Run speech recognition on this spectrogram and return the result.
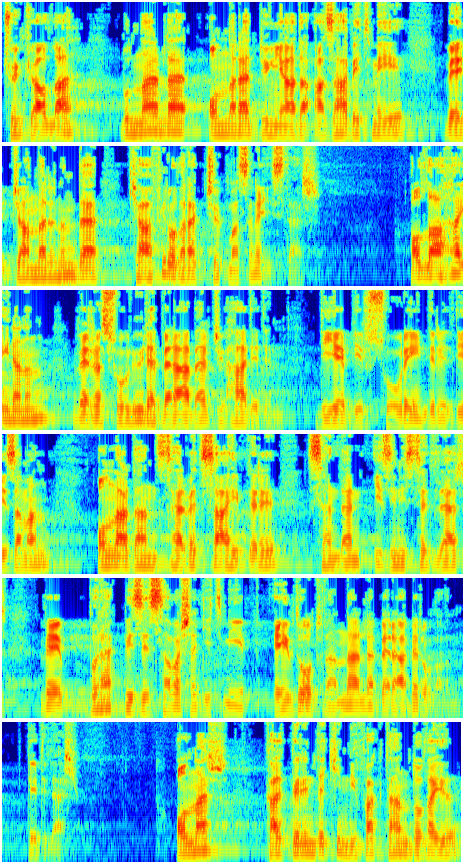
Çünkü Allah bunlarla onlara dünyada azap etmeyi ve canlarının da kafir olarak çıkmasını ister. Allah'a inanın ve Resulü ile beraber cihad edin diye bir sure indirildiği zaman onlardan servet sahipleri senden izin istediler ve bırak bizi savaşa gitmeyip evde oturanlarla beraber olalım dediler. Onlar kalplerindeki nifaktan dolayı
